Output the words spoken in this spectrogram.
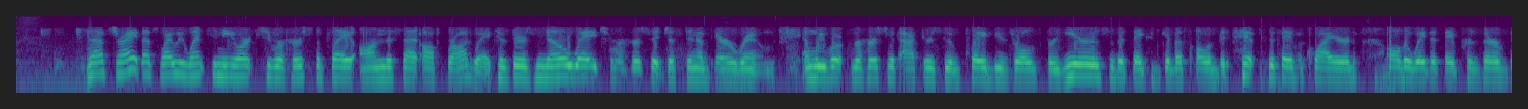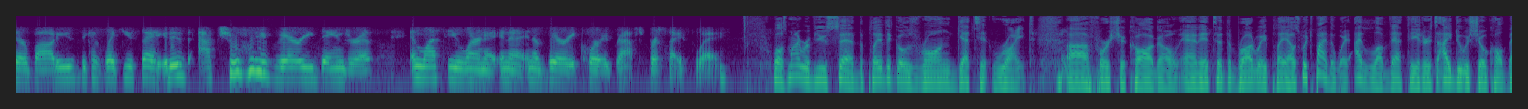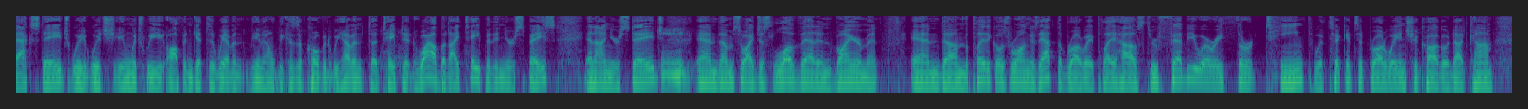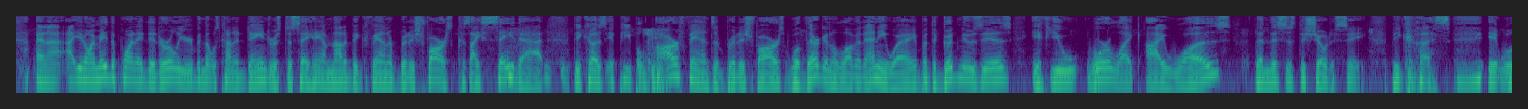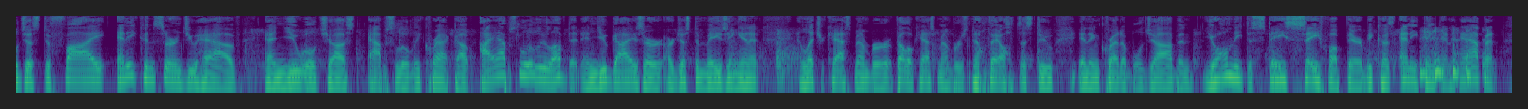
That's right. That's why we went to New York to rehearse the play on the set off Broadway because there's no way to rehearse it just in a bare room. And we re- rehearsed with actors who have played these roles for years so that they could give us all of the tips that they've acquired, all the way that they preserve their bodies. Because, like you say, it is actually very dangerous unless you learn it in a in a very choreographed, precise way. Well, as my review said, the play that goes wrong gets it right uh, for Chicago, and it's at the Broadway Playhouse. Which, by the way, I love that theater. It's, I do a show called Backstage, which, in which we often get to. We haven't, you know, because of COVID, we haven't uh, taped it in a while. But I tape it in your space and on your stage, and um, so I just love that environment. And um, the play that goes wrong is at the Broadway Playhouse through February 13th, with tickets at BroadwayInChicago.com. And I, I- you know, I made the point I did earlier, even though it was kind of dangerous to say, "Hey, I'm not a big fan of British farce," because I say that because if people are fans of British farce, well, they're going to love it anyway. But the good news is, if you were like I was, then this is the show to see because it will just defy any concerns you have, and you will just absolutely crack up. I absolutely loved it, and you guys are, are just amazing in it. And let your cast member, fellow cast members, know they all just do an incredible job, and you all need to stay safe up there because anything can happen.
